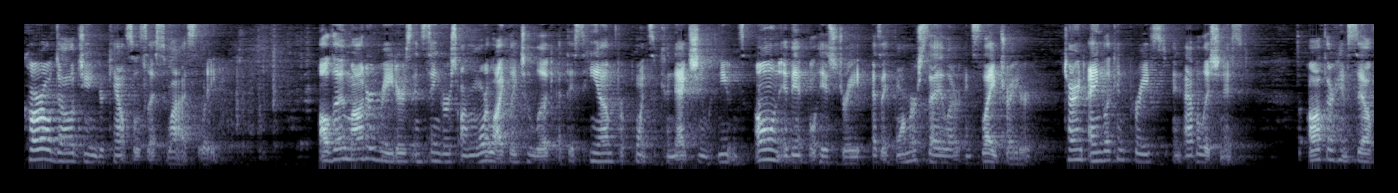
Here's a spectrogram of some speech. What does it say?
Carl Daw Jr. counsels us wisely. Although modern readers and singers are more likely to look at this hymn for points of connection with Newton's own eventful history as a former sailor and slave trader, turned Anglican priest and abolitionist, author himself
